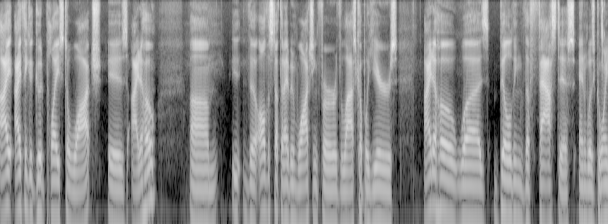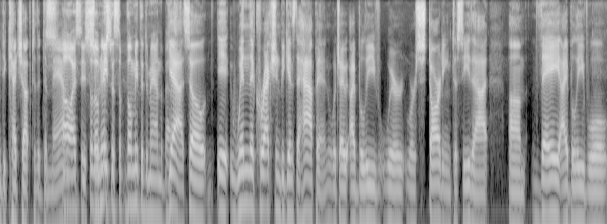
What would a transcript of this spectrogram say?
i i think a good place to watch is idaho. Um, the all the stuff that I've been watching for the last couple of years, Idaho was building the fastest and was going to catch up to the demand. Oh, I see. So they'll meet the they'll meet the demand the best. Yeah, so it, when the correction begins to happen, which I, I believe we're we're starting to see that, um, they I believe will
